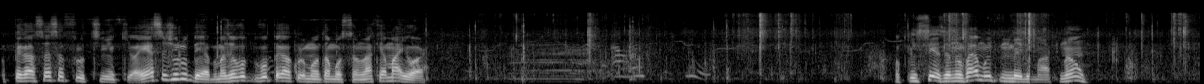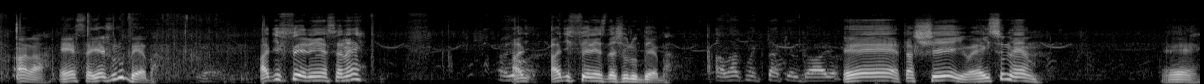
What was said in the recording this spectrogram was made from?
Vou pegar só essa frutinha aqui, ó. Essa é jurubeba, mas eu vou, vou pegar o que o irmão tá mostrando lá, que é maior. Ô, princesa, não vai muito no meio do mato, não? Olha lá, essa aí é jurubeba. A diferença, né? A, a diferença da jurubeba. Olha lá como é que tá aquele galho. É, tá cheio, é isso mesmo. É.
